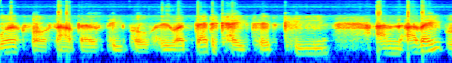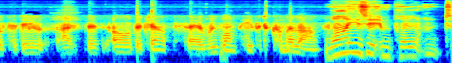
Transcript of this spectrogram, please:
There's a fantastic workforce out there of people who are dedicated, keen, and are able to do uh, all the jobs. So we want people to come along. Why is it important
